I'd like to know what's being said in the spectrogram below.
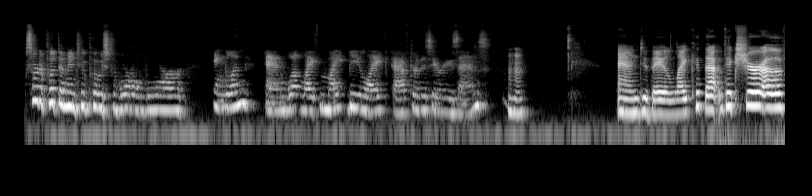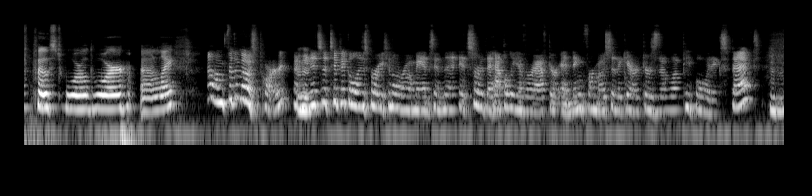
sort of put them into post World War England and what life might be like after the series ends. Mm-hmm. And do they like that picture of post World War uh, life? Um, for the most part, I Mm-hmm. mean, it's a typical inspirational romance in that it's sort of the happily ever after ending for most of the characters that what people would expect. Mhm.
